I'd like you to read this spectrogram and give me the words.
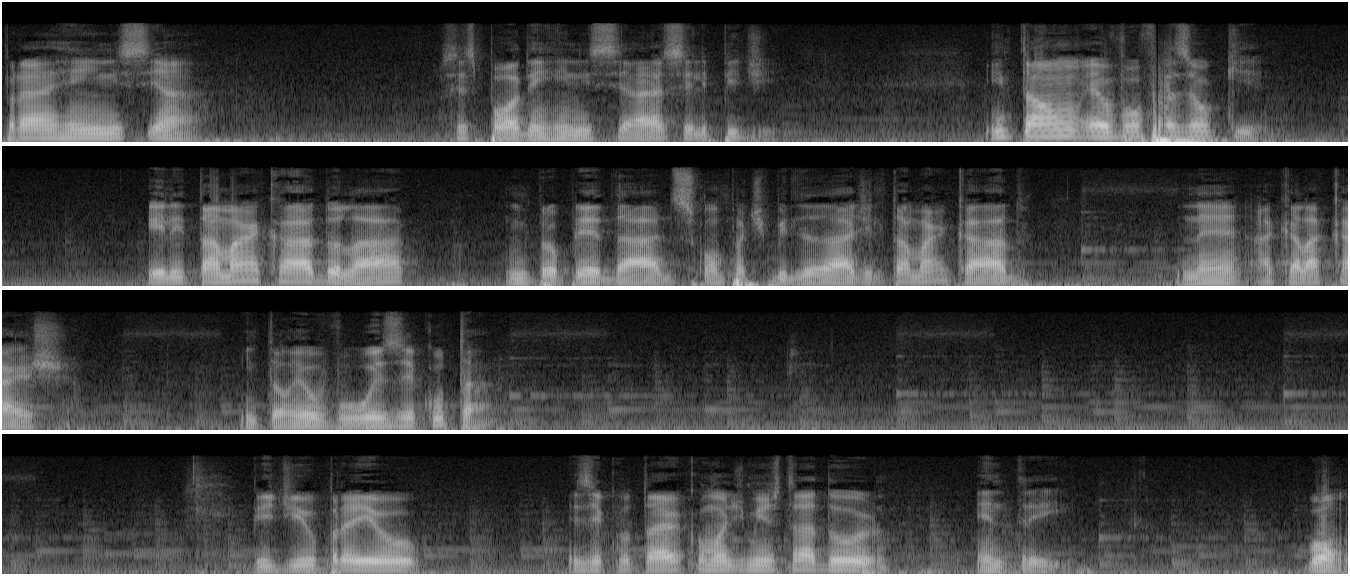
para reiniciar. Vocês podem reiniciar se ele pedir. Então eu vou fazer o que? Ele está marcado lá em propriedades, compatibilidade, ele está marcado, né, aquela caixa. Então eu vou executar. Pediu para eu executar como administrador. Entrei. Bom,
